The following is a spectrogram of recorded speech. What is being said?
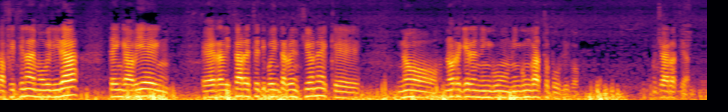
la Oficina de Movilidad tenga bien eh, realizar este tipo de intervenciones que no, no requieren ningún, ningún gasto público. Muchas gracias.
